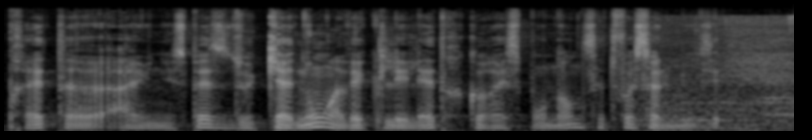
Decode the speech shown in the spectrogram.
prête euh, à une espèce de canon avec les lettres correspondantes, cette fois solmisées. Là,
